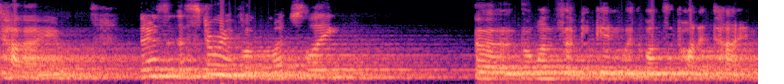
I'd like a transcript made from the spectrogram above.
time. There's a storybook, much like uh, the ones that begin with Once Upon a Time.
